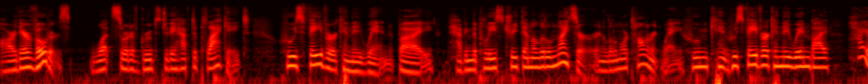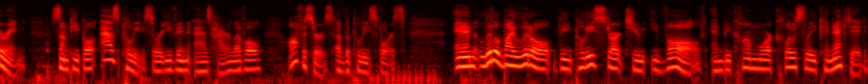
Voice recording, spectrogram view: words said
are their voters? What sort of groups do they have to placate whose favor can they win by having the police treat them a little nicer in a little more tolerant way? Whom can, whose favor can they win by hiring some people as police or even as higher level officers of the police force? And little by little, the police start to evolve and become more closely connected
